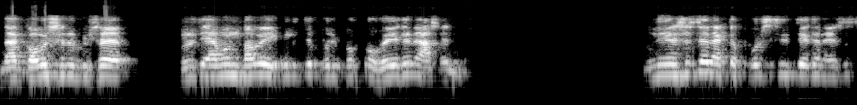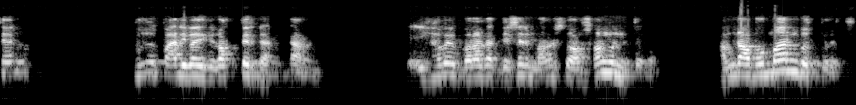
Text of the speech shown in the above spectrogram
না গবেষণার বিষয়ে উনি এমন ভাবে এগুলিতে পরিপক্ক হয়ে এখানে আসেন উনি এসেছেন, একটা পরিস্থিতি এখানে এসেছেন, শুধু পারিবারিক রক্তের কার- কারণে। এইভাবে বলাটা দেশের মানুষকে অসম্মানিত করে। আমরা অপমান বোধ করেছি,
